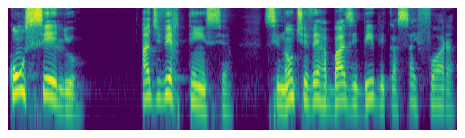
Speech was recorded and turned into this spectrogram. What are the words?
conselho, advertência, se não tiver base bíblica, sai fora.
